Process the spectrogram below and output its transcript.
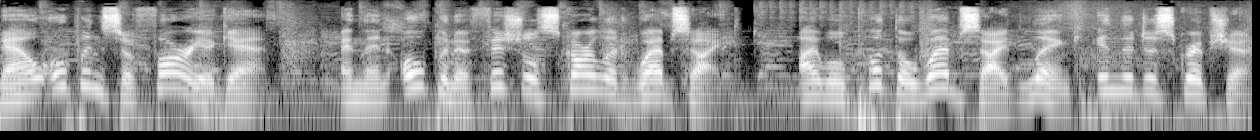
Now open Safari again, and then open official Scarlet website. I will put the website link in the description.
